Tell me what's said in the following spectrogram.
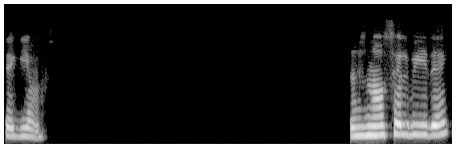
Seguimos. Entonces no se olvide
